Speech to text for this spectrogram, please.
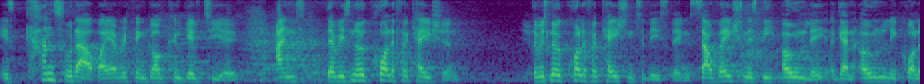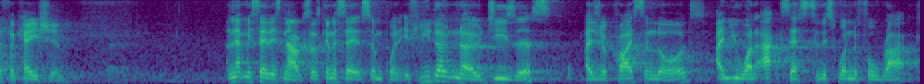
is cancelled out by everything God can give to you, and there is no qualification. There is no qualification to these things. Salvation is the only, again, only qualification. And let me say this now, because I was going to say at some point if you don't know Jesus as your Christ and Lord, and you want access to this wonderful rack,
